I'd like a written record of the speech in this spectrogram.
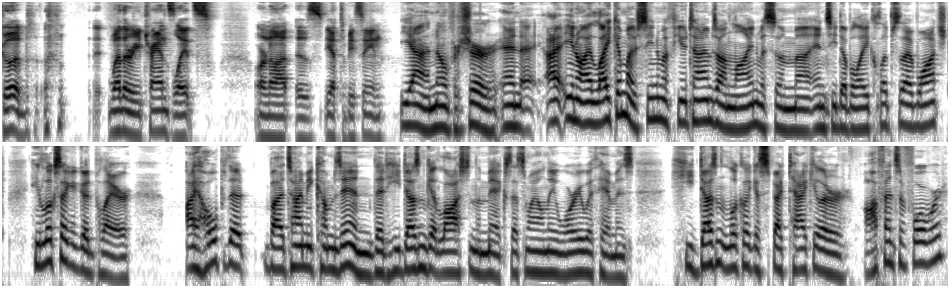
good. Whether he translates or not is yet to be seen. Yeah, no, for sure. And I, you know, I like him. I've seen him a few times online with some uh, NCAA clips that I've watched. He looks like a good player. I hope that by the time he comes in, that he doesn't get lost in the mix. That's my only worry with him is he doesn't look like a spectacular offensive forward,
